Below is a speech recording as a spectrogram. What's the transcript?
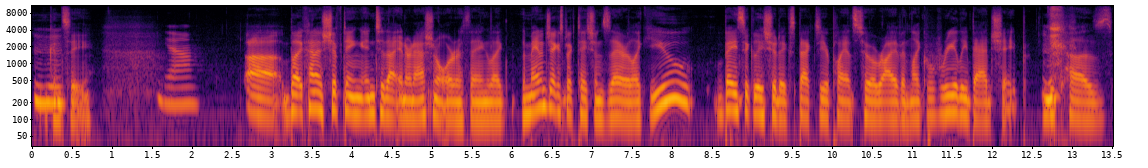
you Mm-hmm. can see. Yeah. Uh, but kind of shifting into that international order thing, like the managing expectations there, like you basically should expect your plants to arrive in like really bad shape because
